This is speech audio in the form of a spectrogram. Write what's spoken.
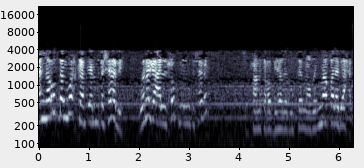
أن نرد المحكم إلى المتشابه ونجعل الحكم المتشابه؟ سبحانك ربي هذا الإنسان العظيم. ما قال بأحد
